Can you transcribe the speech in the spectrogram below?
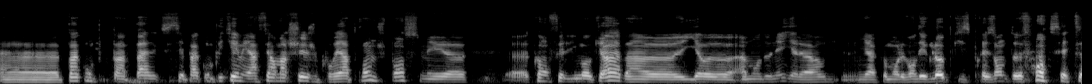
euh, pas, c'est pas compliqué, mais à faire marcher, je pourrais apprendre, je pense. Mais euh, quand on fait de l'IMOCA, ben, il y a, à un moment donné, il y a, il y a comment, le vent des globes qui se présente devant cette,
